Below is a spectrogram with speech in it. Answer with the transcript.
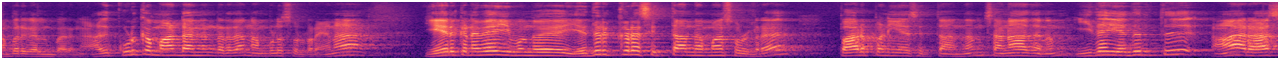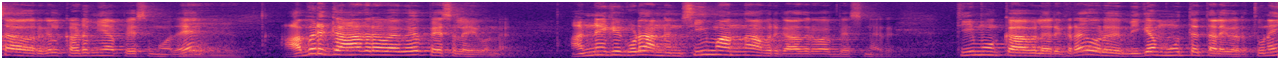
நபர்கள்னு பாருங்க. அது கொடுக்க மாட்டாங்கன்றத நம்மளும் சொல்றோம். ஏன்னா ஏற்கனவே இவங்க எதிர்க்கிற சித்தாந்தமா சொல்ற பார்ப்பனிய சித்தாந்தம் சனாதனம் இதை எதிர்த்து ஆ ராசா அவர்கள் கடுமையா பேசும்போதே அவருக்கு ஆதரவாகவே பேசல இவங்க. அன்னைக்கு கூட அண்ணன் சீமான் தான் அவருக்கு ஆதரவா பேசினாரு. திமுகவில் இருக்கிற ஒரு மிக மூத்த தலைவர் துணை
